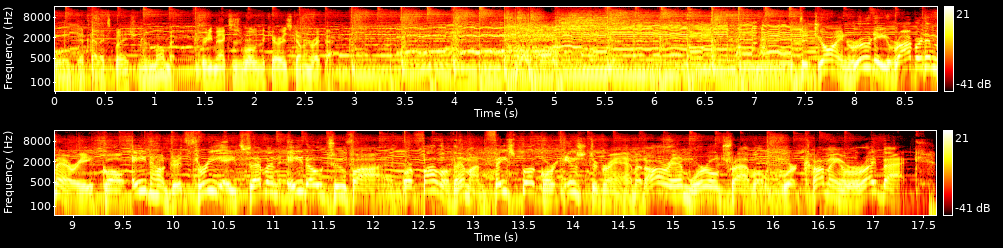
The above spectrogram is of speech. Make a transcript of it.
we'll get that explanation in a moment. Rudy Maxa's World of the Careys coming right back. To join Rudy, Robert, and Mary, call 800 387 8025 or follow them on Facebook or Instagram at RM World Travel. We're coming right back.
